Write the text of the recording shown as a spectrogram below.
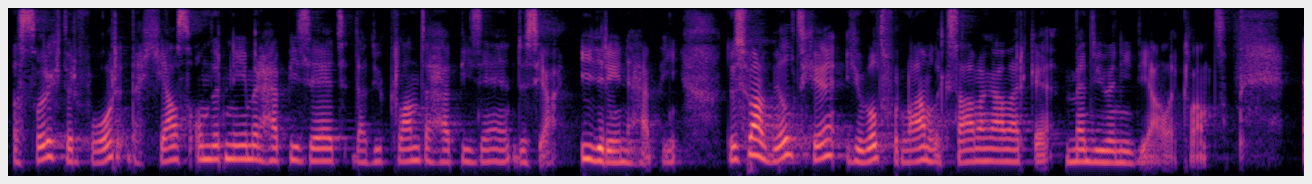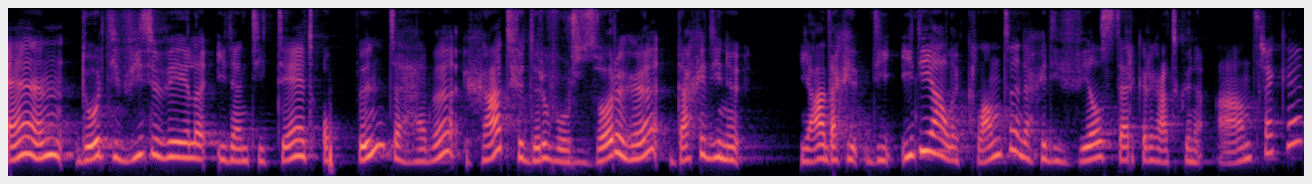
dat zorgt ervoor dat jij als ondernemer happy bent, dat je klanten happy zijn. Dus ja, iedereen happy. Dus wat wilt je? Je wilt voornamelijk samen gaan werken met je ideale klant. En door die visuele identiteit op punt te hebben, gaat je ervoor zorgen dat je die, ja, dat je die ideale klanten dat je die veel sterker gaat kunnen aantrekken.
